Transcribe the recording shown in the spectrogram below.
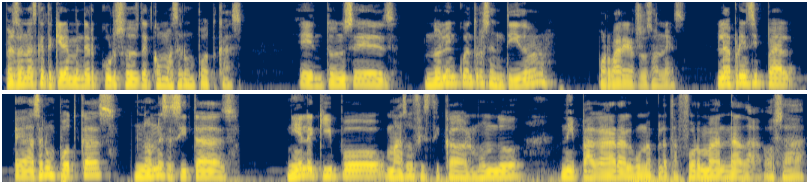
personas que te quieren vender cursos de cómo hacer un podcast. Entonces, no le encuentro sentido por varias razones. La principal, eh, hacer un podcast no necesitas ni el equipo más sofisticado del mundo, ni pagar alguna plataforma, nada. O sea,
